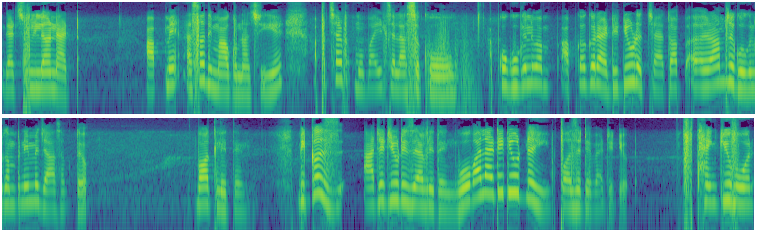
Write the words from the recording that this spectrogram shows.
that's we learn at आप में ऐसा दिमाग होना चाहिए, आप अच्छा मोबाइल चला सको, आपको गूगल आपका अगर एटीट्यूड अच्छा है तो आप आराम से गूगल कंपनी में जा सकते हो। बहुत लेते हैं। बिकॉज़ एटीट्यूड इज़ एवरीथिंग वो वाला एटीट्यूड नहीं positive attitude thank you for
